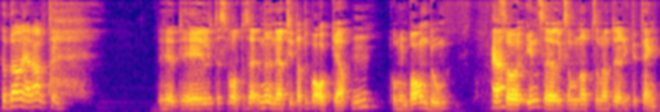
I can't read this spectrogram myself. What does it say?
Hur började allting? det, det är lite svårt att säga Nu när jag tittar tillbaka På min barndom Mm. Ja. Så inser jag liksom något som jag inte riktigt tänkt,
